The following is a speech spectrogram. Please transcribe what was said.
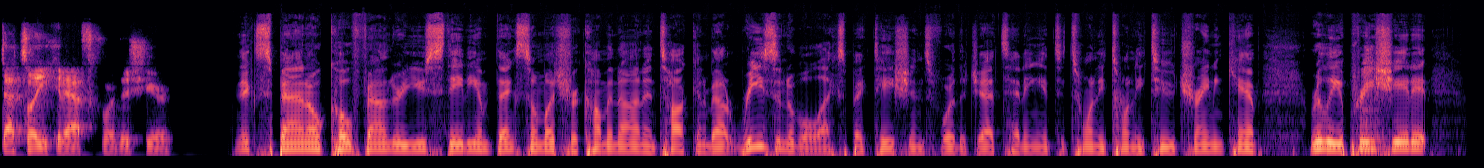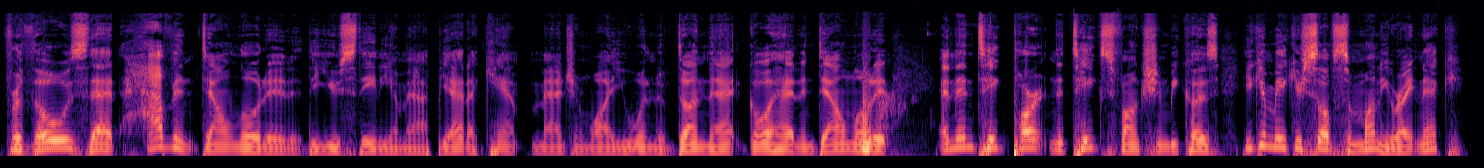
that's all you could ask for this year. Nick Spano, co-founder of Ustadium, thanks so much for coming on and talking about reasonable expectations for the Jets heading into 2022 training camp. Really appreciate it. For those that haven't downloaded the Ustadium app yet, I can't imagine why you wouldn't have done that. Go ahead and download it and then take part in the takes function because you can make yourself some money, right, Nick?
